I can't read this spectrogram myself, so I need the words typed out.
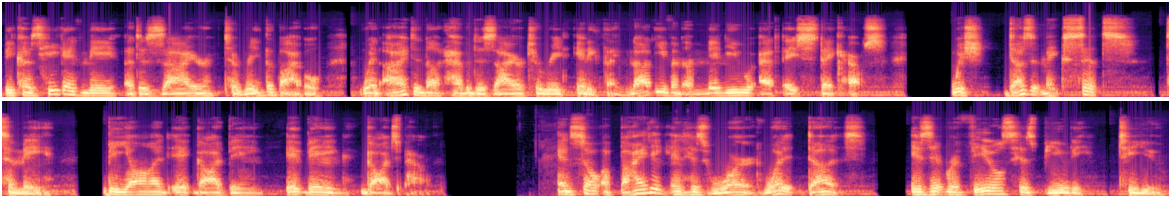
because He gave me a desire to read the Bible when I did not have a desire to read anything, not even a menu at a steakhouse, which doesn't make sense to me beyond it God being it being God's power. And so abiding in his word, what it does is it reveals his beauty to you.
